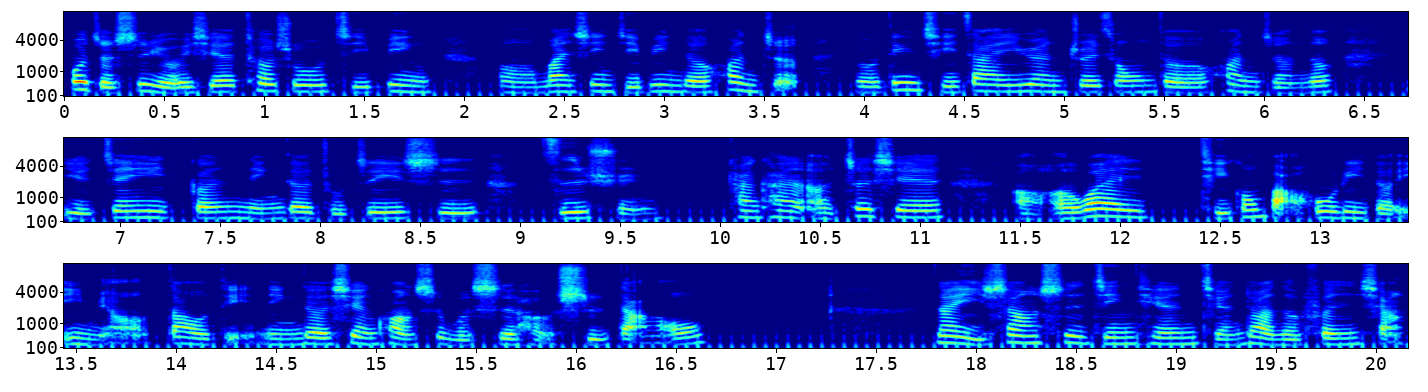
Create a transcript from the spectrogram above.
或者是有一些特殊疾病、呃，慢性疾病的患者，有定期在医院追踪的患者呢，也建议跟您的主治医师咨询。看看呃这些呃额外提供保护力的疫苗，到底您的现况适不适合施打哦？那以上是今天简短的分享。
